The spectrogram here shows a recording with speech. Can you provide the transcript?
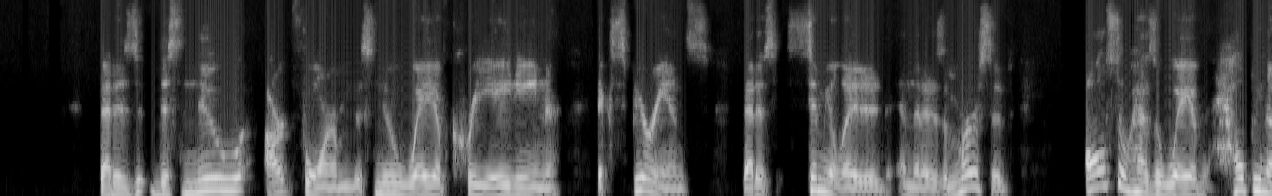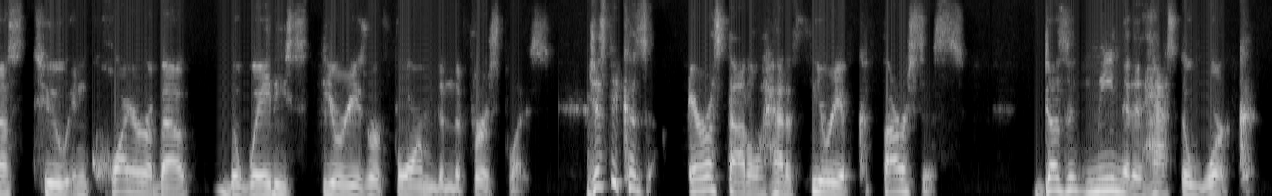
That is, this new art form, this new way of creating experience that is simulated and that is immersive, also has a way of helping us to inquire about the way these theories were formed in the first place. Just because Aristotle had a theory of catharsis doesn't mean that it has to work.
